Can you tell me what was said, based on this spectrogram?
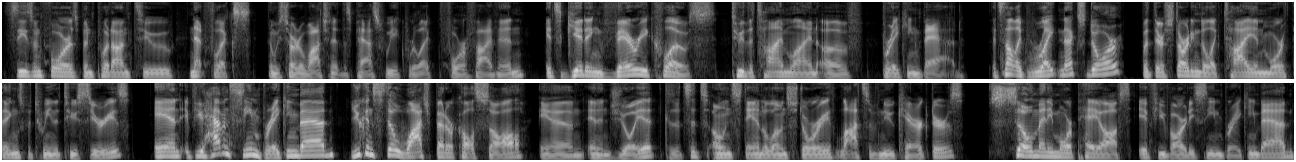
Season 4 has been put onto Netflix and we started watching it this past week. We're like 4 or 5 in. It's getting very close to the timeline of Breaking Bad. It's not like right next door, but they're starting to like tie in more things between the two series. And if you haven't seen Breaking Bad, you can still watch Better Call Saul and and enjoy it because it's its own standalone story, lots of new characters, so many more payoffs if you've already seen Breaking Bad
